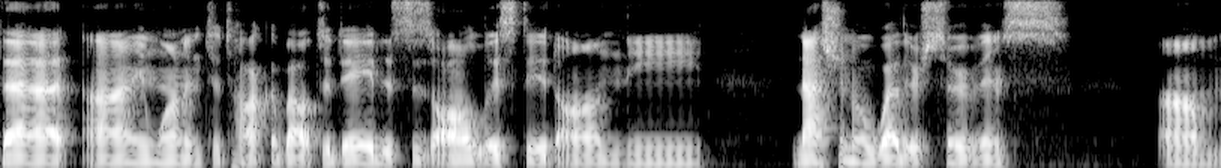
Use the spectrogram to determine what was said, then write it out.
that I wanted to talk about today. This is all listed on the National Weather Service um,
